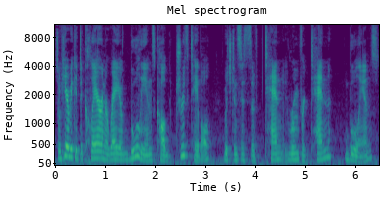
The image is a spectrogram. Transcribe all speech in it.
So here we could declare an array of booleans called truth table, which consists of 10 room for 10 booleans.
